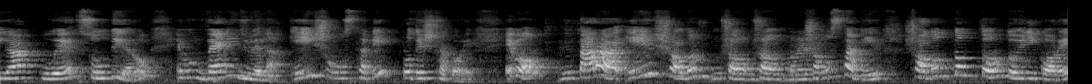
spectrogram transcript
ইরাক, কুয়েত, সৌদি আরব এবং ভেনিজুয়েলা। এই সংস্থাটি প্রতিষ্ঠা করে। এবং তারা এই সদর মানে সংস্থাটির সদর দপ্তর তৈরি করে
